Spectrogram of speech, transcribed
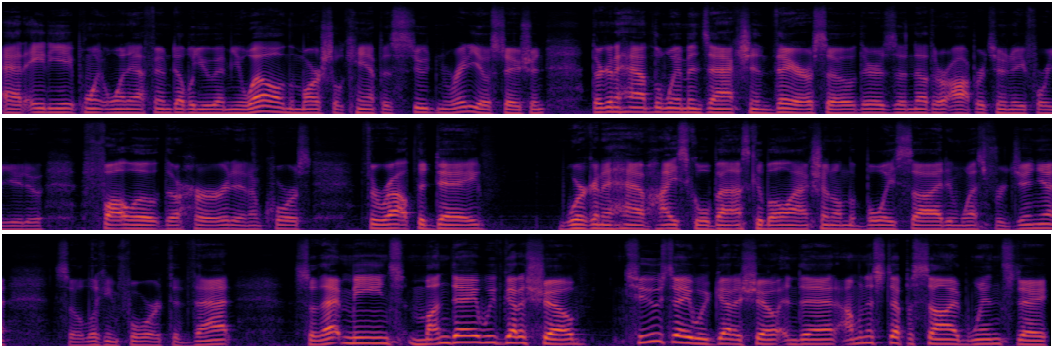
at 88.1 FM WMUL, the Marshall campus student radio station. They're going to have the women's action there, so there's another opportunity for you to follow the herd. And of course, throughout the day, we're going to have high school basketball action on the boys' side in West Virginia. So, looking forward to that. So, that means Monday we've got a show. Tuesday we've got a show. And then I'm going to step aside Wednesday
